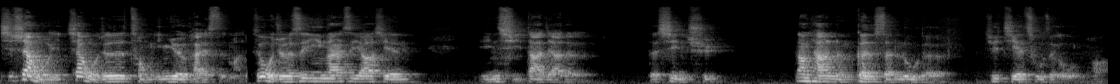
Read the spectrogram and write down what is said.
像我像我就是从音乐开始嘛，所以我觉得是应该是要先引起大家的的兴趣，让他能更深入的去接触这个文化。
